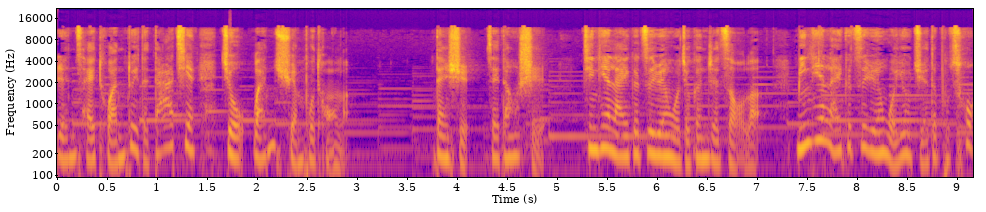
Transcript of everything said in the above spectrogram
人才团队的搭建就完全不同了。但是在当时，今天来一个资源我就跟着走了，明天来一个资源我又觉得不错。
